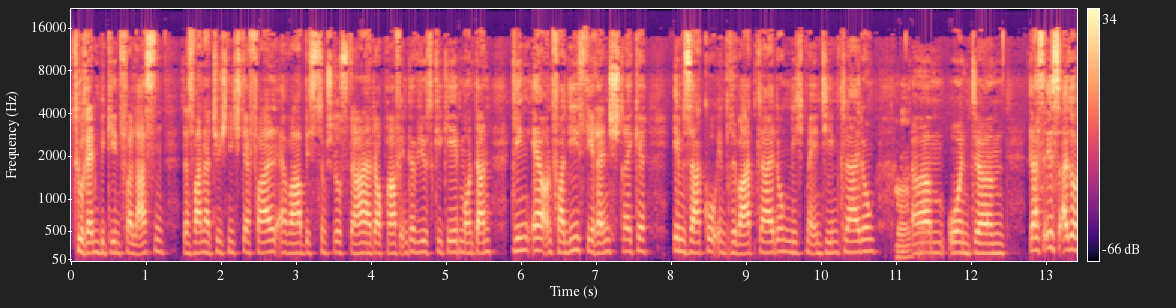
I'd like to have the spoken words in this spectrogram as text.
zu Rennbeginn verlassen. Das war natürlich nicht der Fall. Er war bis zum Schluss da, er hat auch brav Interviews gegeben und dann ging er und verließ die Rennstrecke im Sakko in Privatkleidung, nicht mehr in Teamkleidung. Ja. Ähm, und ähm, das ist, also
